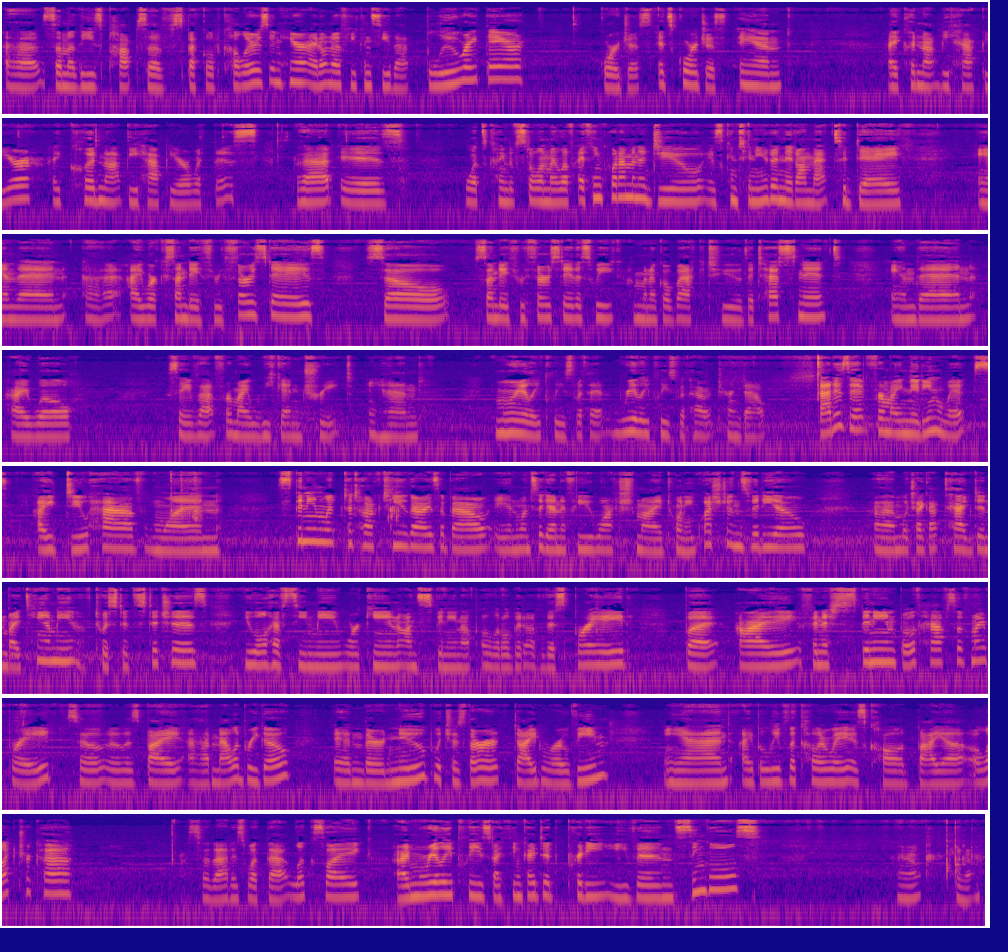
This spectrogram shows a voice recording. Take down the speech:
uh, some of these pops of speckled colors in here. I don't know if you can see that blue right there gorgeous. It's gorgeous. And I could not be happier. I could not be happier with this. That is what's kind of stolen my love. I think what I'm going to do is continue to knit on that today. And then uh, I work Sunday through Thursdays. So Sunday through Thursday this week, I'm going to go back to the test knit. And then I will save that for my weekend treat. And I'm really pleased with it. Really pleased with how it turned out. That is it for my knitting WIPs. I do have one spinning WIP to talk to you guys about. And once again, if you watched my 20 questions video, um, which I got tagged in by Tammi of Twisted Stitches, you will have seen me working on spinning up a little bit of this braid. But I finished spinning both halves of my braid. So it was by uh, Malabrigo and their Nube, which is their dyed roving. And I believe the colorway is called Baya Electrica. So that is what that looks like. I'm really pleased. I think I did pretty even singles. Oh, hang on.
